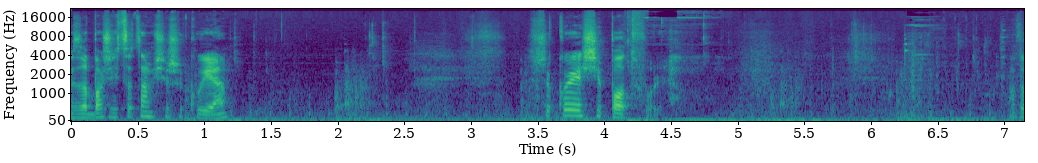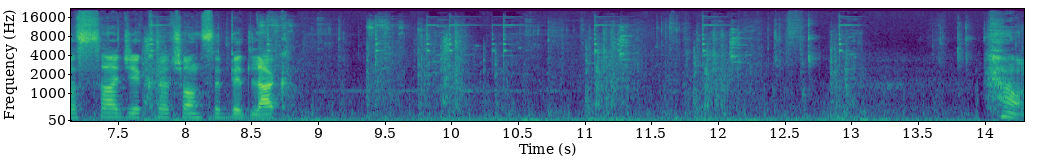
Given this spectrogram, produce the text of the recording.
Zobaczyć, co tam się szykuje. Szykuje się potwór. W zasadzie kroczący bydlak. Hm.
